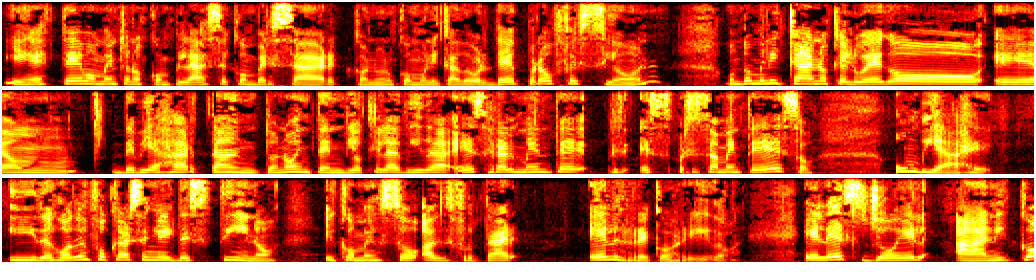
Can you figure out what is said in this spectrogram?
y en este momento nos complace conversar con un comunicador de profesión, un dominicano que luego um, de viajar tanto, ¿no? Entendió que la vida es realmente, es precisamente eso, un viaje y dejó de enfocarse en el destino y comenzó a disfrutar el recorrido. Él es Joel Ánico,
